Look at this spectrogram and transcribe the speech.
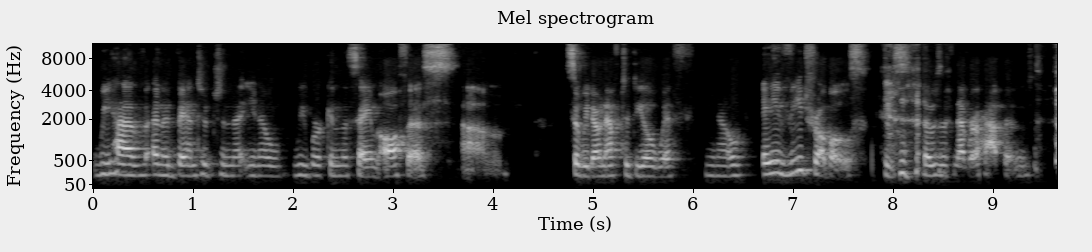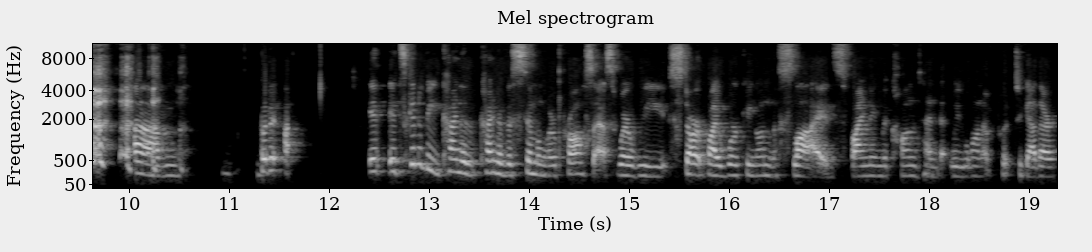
we have an advantage in that, you know, we work in the same office. Um, so we don't have to deal with, you know, AV troubles because those have never happened. Um, but it, it, it's going to be kind of kind of a similar process where we start by working on the slides, finding the content that we want to put together,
